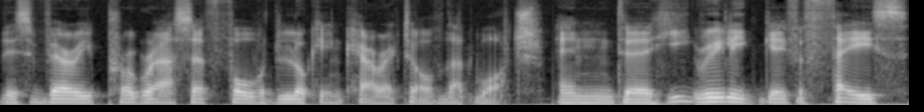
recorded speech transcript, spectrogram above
this very progressive, forward looking character of that watch. And uh, he really gave a face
